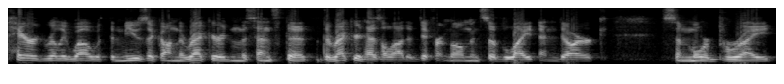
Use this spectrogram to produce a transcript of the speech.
paired really well with the music on the record in the sense that the record has a lot of different moments of light and dark, some more bright,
